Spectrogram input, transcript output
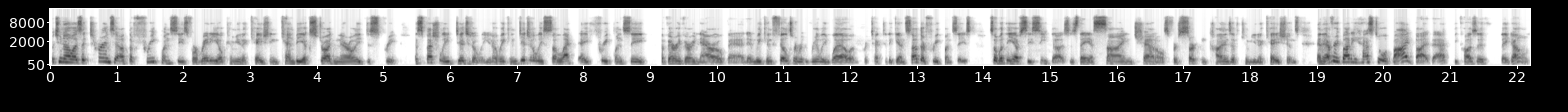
But you know, as it turns out, the frequencies for radio communication can be extraordinarily discrete, especially digitally. You know, we can digitally select a frequency, a very, very narrow band, and we can filter it really well and protect it against other frequencies. So what the FCC does is they assign channels for certain kinds of communications, and everybody has to abide by that because if they don't,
